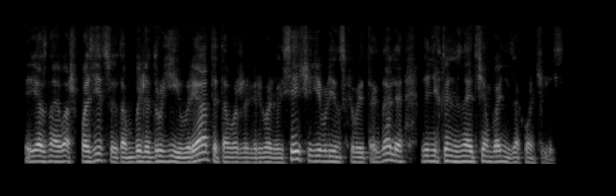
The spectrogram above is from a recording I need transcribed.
я знаю вашу позицию, там были другие варианты того же Григория Алексеевича Явлинского и так далее, где никто не знает, чем бы они закончились.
